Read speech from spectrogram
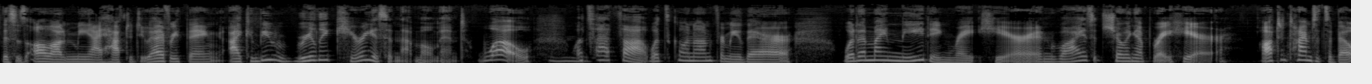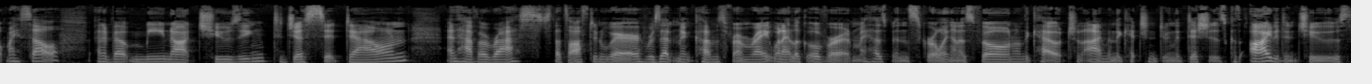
this is all on me i have to do everything i can be really curious in that moment whoa mm-hmm. what's that thought what's going on for me there what am I needing right here? And why is it showing up right here? Oftentimes it's about myself and about me not choosing to just sit down and have a rest. That's often where resentment comes from, right? When I look over and my husband's scrolling on his phone on the couch and I'm in the kitchen doing the dishes because I didn't choose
